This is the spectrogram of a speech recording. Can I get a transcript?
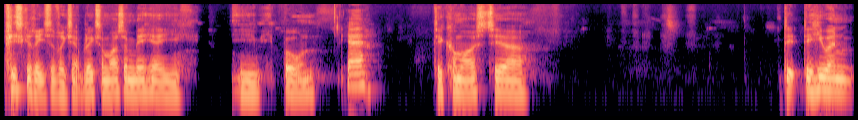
fiskeriset for eksempel, ikke, som også er med her i, i, i bogen. Ja. Det kommer også til at... Det, det, hiver en,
